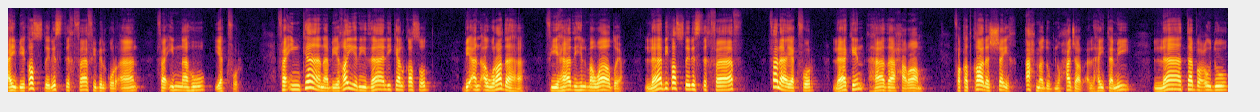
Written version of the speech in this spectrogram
أي بقصد الاستخفاف بالقرآن فإنه يكفر. فإن كان بغير ذلك القصد بأن أوردها في هذه المواضع لا بقصد الاستخفاف فلا يكفر لكن هذا حرام. فقد قال الشيخ أحمد بن حجر الهيتمي لا تبعد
